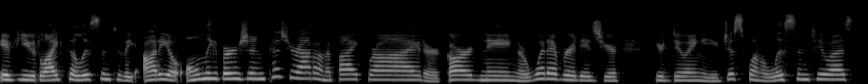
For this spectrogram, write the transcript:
If you'd like to listen to the audio only version because you're out on a bike ride or gardening or whatever it is you're you're doing and you just want to listen to us,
